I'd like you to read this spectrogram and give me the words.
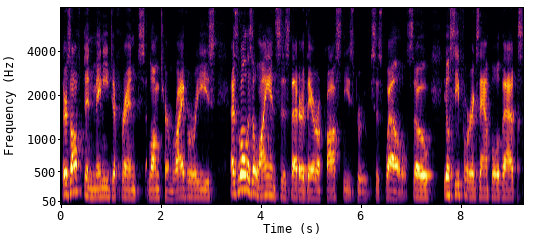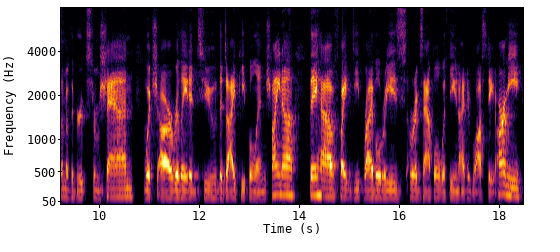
there's often many different long-term rivalries as well as alliances that are there across these groups as well. So you'll see, for example, that some of the groups from Shan, which are related to the Dai people in China, they have quite deep rivalries, for example, with the United Wa State Army,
